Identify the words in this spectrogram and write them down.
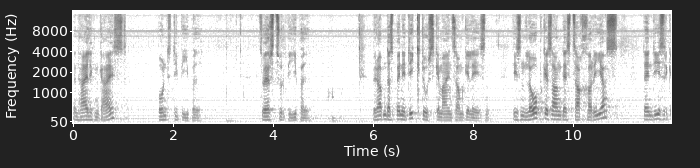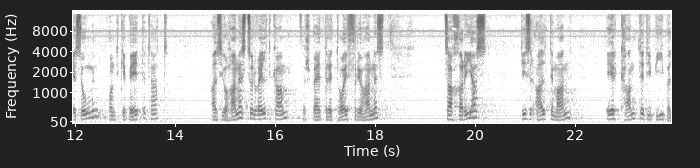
den Heiligen Geist und die Bibel. Zuerst zur Bibel. Wir haben das Benediktus gemeinsam gelesen, diesen Lobgesang des Zacharias, den dieser gesungen und gebetet hat, als Johannes zur Welt kam, der spätere Täufer Johannes. Zacharias, dieser alte Mann, er kannte die Bibel.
